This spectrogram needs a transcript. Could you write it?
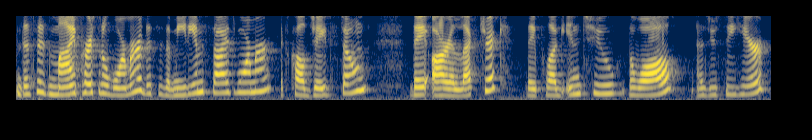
This is my personal warmer. This is a medium size warmer. It's called Jade Stone. They are electric. They plug into the wall, as you see here.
